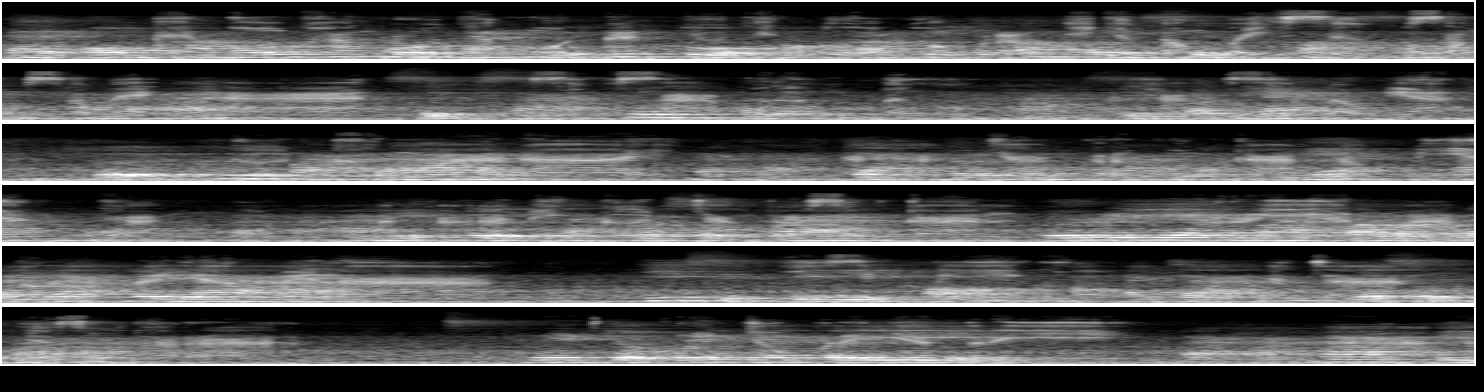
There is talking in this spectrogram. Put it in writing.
แต่องค์ความรู้ทั้งหมดนั้นอยู่ในตัวของเราที่จะต้องไปสืบสองแสวงหาศึกษาเพิ่มเติมสิ่งเหล่านี้เกิดขึ้นมาได้จากกระบวนการเหล่นี้ทั้งอันนี้เกิดจากประสบการณ์เรียนมาตลอดระยะเวลา 20 ปีของอาจารย์ยโสธราเรียนจบปริญญาตรี ห้าปี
